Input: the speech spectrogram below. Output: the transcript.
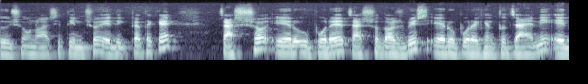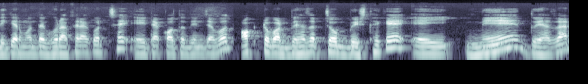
দুইশো উনআশি, তিনশো, এই দিকটা থেকে চারশো, এর উপরে চারশো দশ বিশ, এর উপরে কিন্তু যায়নি, এই দিকের মধ্যে ঘোরাফেরা করছে। এইটা কতদিন যাবৎ? অক্টোবর দু হাজার চব্বিশ থেকে এই মে দু হাজার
